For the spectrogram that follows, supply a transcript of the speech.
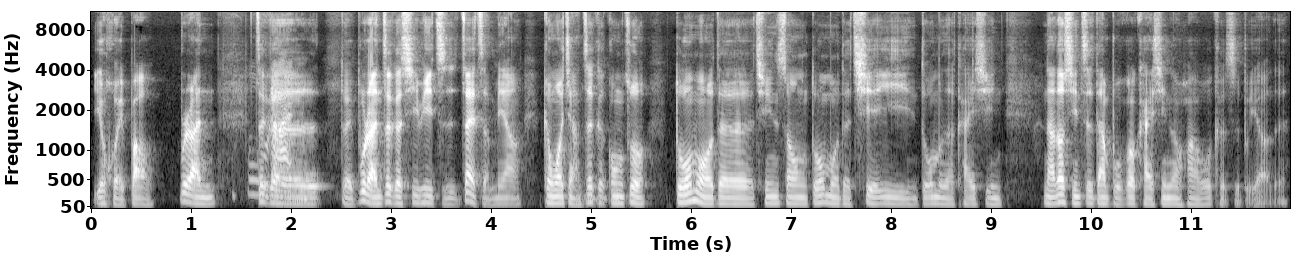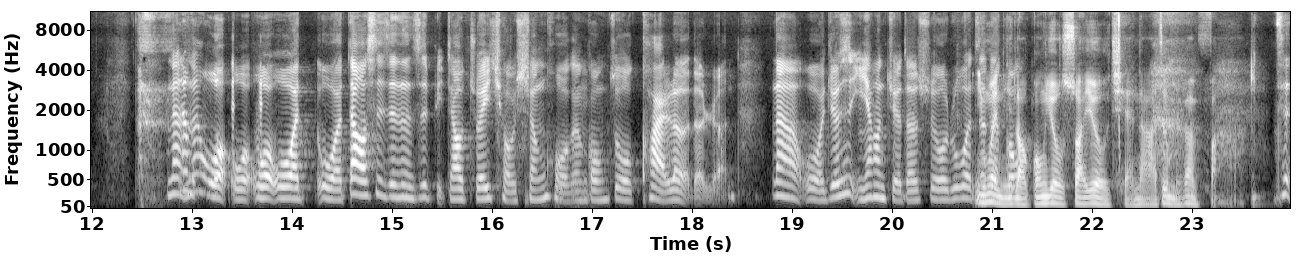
有回报，不然这个然对，不然这个 CP 值再怎么样跟我讲这个工作多么的轻松，多么的惬意，多么的开心。拿到薪资单不够开心的话，我可是不要的。那那我我我我我倒是真的是比较追求生活跟工作快乐的人。那我就是一样觉得说，如果因为你老公又帅又有钱啊，这个没办法啊。这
